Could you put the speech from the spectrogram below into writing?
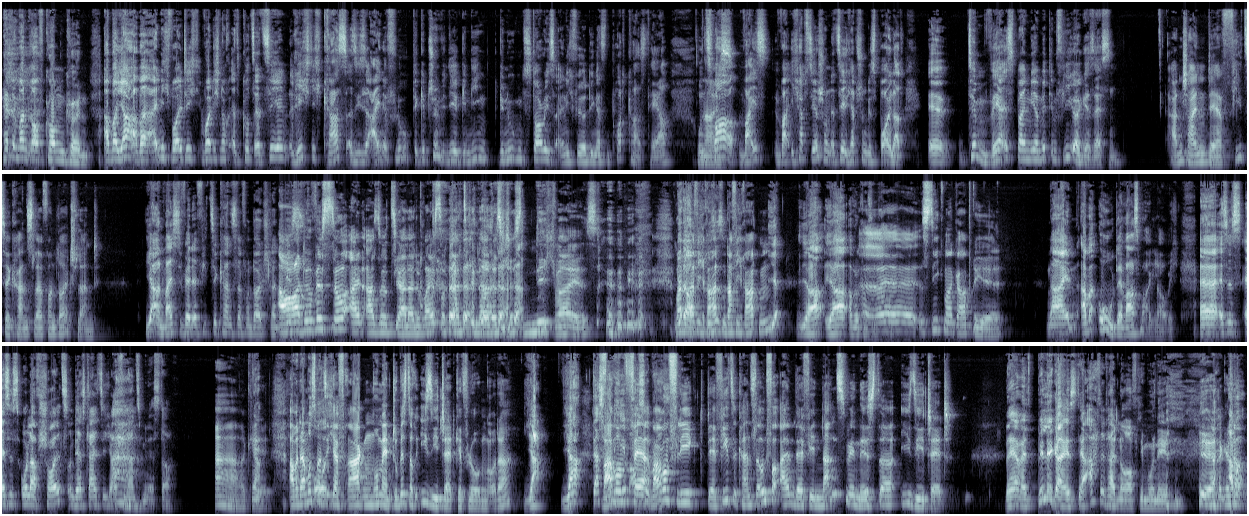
hätte man drauf kommen können. Aber ja, aber eigentlich wollte ich, wollte ich noch kurz erzählen, richtig krass, also diese eine Flug, der gibt schon wieder genügend, genügend Stories eigentlich für den ganzen Podcast her. Und nice. zwar weiß, ich habe es dir ja schon erzählt, ich habe schon gespoilert. Äh, Tim, wer ist bei mir mit im Flieger gesessen? Anscheinend der Vizekanzler von Deutschland. Ja, und weißt du, wer der Vizekanzler von Deutschland oh, ist? Oh, du bist so ein Asozialer. Du weißt doch ganz genau, dass ich das nicht weiß. Warte, genau. darf ich raten? Darf ich raten? Ja, ja, ja aber. Äh, Stigma Gabriel. Nein, aber oh, der war's mal, glaube ich. Äh, es ist es ist Olaf Scholz und der ist gleichzeitig auch ah. Finanzminister. Ah, okay. Ja. Aber da muss man und sich ja fragen, Moment, du bist doch EasyJet geflogen, oder? Ja. Ja, das warum, ich fair, so warum fliegt der Vizekanzler und vor allem der Finanzminister EasyJet? Naja, weil es billiger ist, der achtet halt noch auf die Moneten. ja, genau. Aber,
